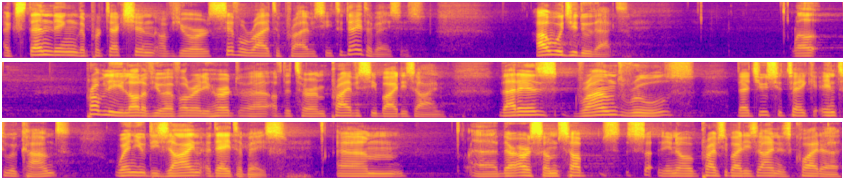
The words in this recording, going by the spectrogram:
extending the protection of your civil right to privacy to databases. How would you do that? Well, probably a lot of you have already heard uh, of the term privacy by design. That is ground rules that you should take into account when you design a database. Um, uh, there are some sub, you know, privacy by design is quite a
